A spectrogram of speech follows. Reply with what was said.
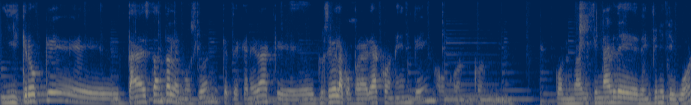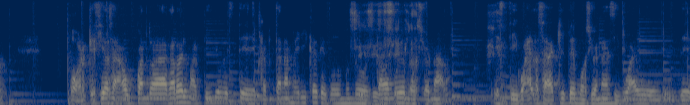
Y creo que es tanta la emoción que te genera que inclusive la compararía con Endgame o con, con, con el final de, Infinity War. Porque sí, o sea, cuando agarra el martillo este el Capitán América, que todo el mundo estaba muy emocionado este, igual, o sea, aquí te emocionas igual de,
